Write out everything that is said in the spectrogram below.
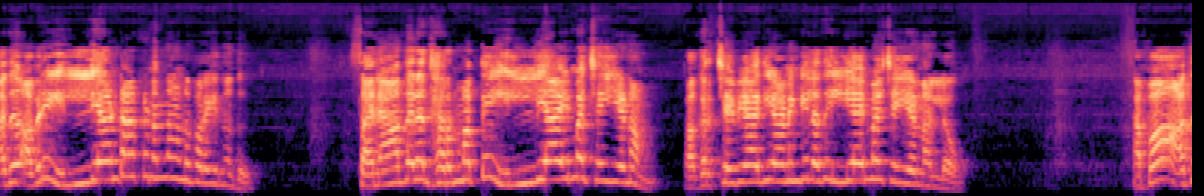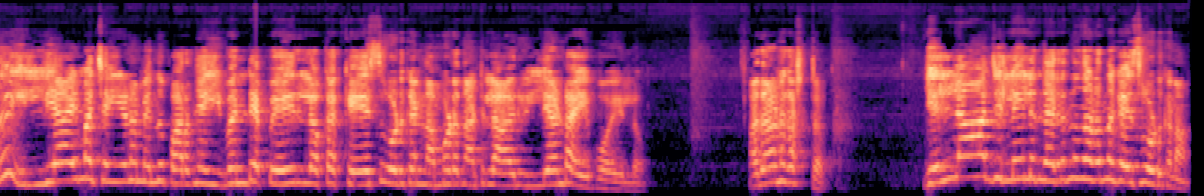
അത് അവരെ ഇല്ലാണ്ടാക്കണം എന്നാണ് പറയുന്നത്. സനാതന ധർമ്മത്തെ ഇല്ലായ്മ ചെയ്യണം. പകർച്ചവ്യാധിയാണെങ്കിൽ അത് ഇല്ലായ്മ ചെയ്യണമല്ലോ അപ്പൊ അത് ഇല്ലായ്മ ചെയ്യണം എന്ന് പറഞ്ഞ ഇവന്റെ പേരിലൊക്കെ കേസ് കൊടുക്കാൻ നമ്മുടെ നാട്ടിൽ ആരും ഇല്ലാണ്ടായി പോയല്ലോ. അതാണ് കഷ്ടം. എല്ലാ ജില്ലയിലും നിരന്ന് നടന്ന് കേസ് കൊടുക്കണം.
